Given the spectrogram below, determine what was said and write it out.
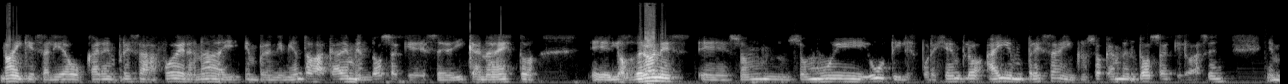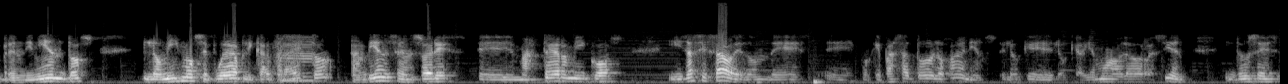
no hay que salir a buscar empresas afuera, nada, hay emprendimientos acá de Mendoza que se dedican a esto. Eh, los drones eh, son, son muy útiles, por ejemplo, hay empresas, incluso acá en Mendoza, que lo hacen, emprendimientos, lo mismo se puede aplicar para esto, también sensores eh, más térmicos, y ya se sabe dónde es, eh, porque pasa todos los años, es lo que, lo que habíamos hablado recién. Entonces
